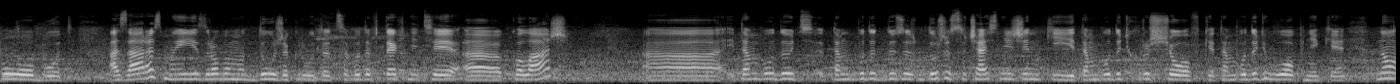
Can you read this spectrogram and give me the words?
побут. А зараз ми її зробимо дуже круто. Це буде в техніці е, колаж. І там будуть там будуть дуже дуже сучасні жінки, там будуть хрущовки, там будуть гопніки. Ну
